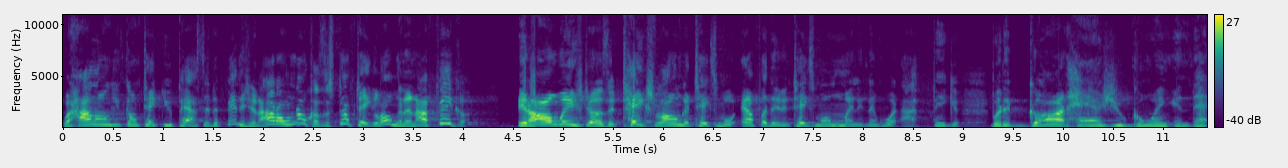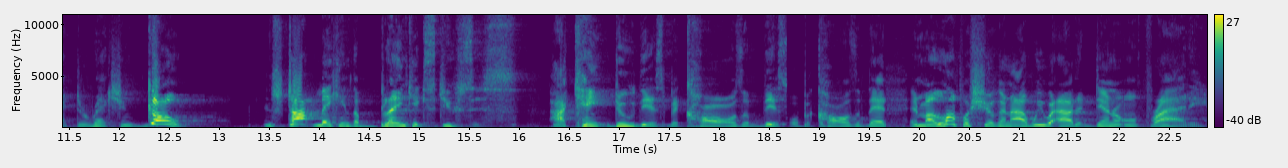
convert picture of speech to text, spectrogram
Well, how long is it going to take you past it to finish it? I don't know because the stuff takes longer than I figure. It always does. It takes longer, it takes more effort, and it takes more money than what I figure. But if God has you going in that direction, go! And stop making the blank excuses. I can't do this because of this or because of that. And my lump of sugar and I, we were out at dinner on Friday.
